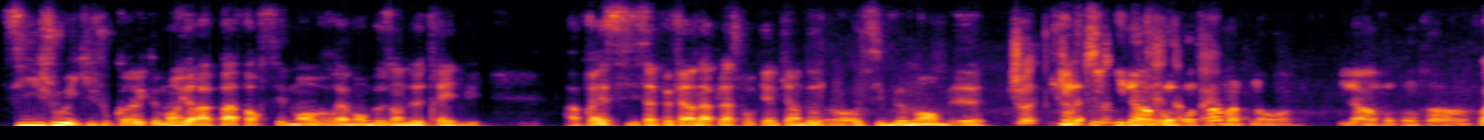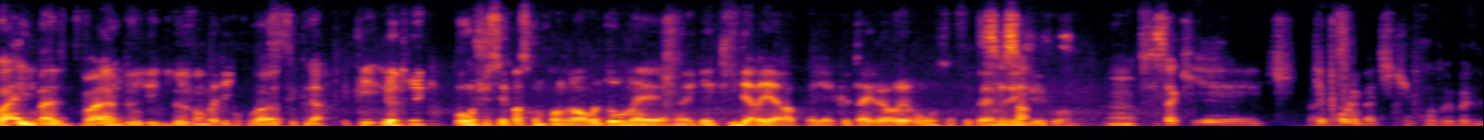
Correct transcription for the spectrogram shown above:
s'il joue et qu'il joue correctement, il n'y aura pas forcément vraiment besoin de le trade lui. Après, si ça peut faire de la place pour quelqu'un d'autre, Non. possiblement, mais Jo- Il, Johnson, il a un bon contrat après. maintenant. hein. Il a un bon contrat. hein. ouais, il va, voilà, deux, il- deux ans. il va dire- Ouais, c'est clair. Et puis le truc, bon, je sais pas ce qu'on prendra en retour, mais il y a qui derrière après? Il y a que Tyler Hero, ça fait quand même C'est ça. léger, quoi. C'est ça qui est, qui, qui est problématique. Prendrait Bradley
